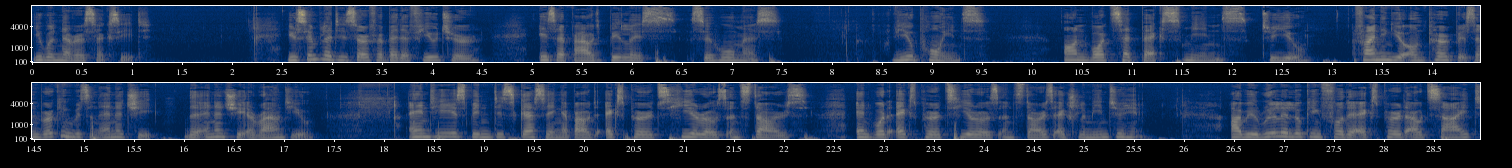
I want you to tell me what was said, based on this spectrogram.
you will never succeed. You simply deserve a better future is about Billy's Seuma's viewpoints on what setbacks means to you, finding your own purpose and working with an energy, the energy around you. And he has been discussing about experts, heroes, and stars, and what experts, heroes, and stars actually mean to him. Are we really looking for the expert outside,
